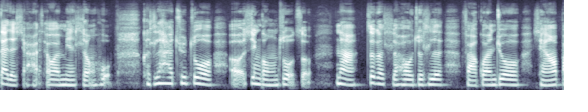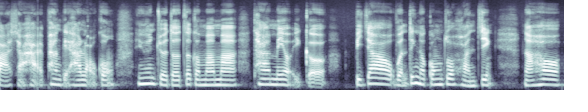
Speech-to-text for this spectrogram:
带着小孩在外面生活。可是她去做呃性工作者，那这个时候就是法官就想要把小孩判给她老公，因为觉得这个妈妈她没有一个。比较稳定的工作环境，然后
